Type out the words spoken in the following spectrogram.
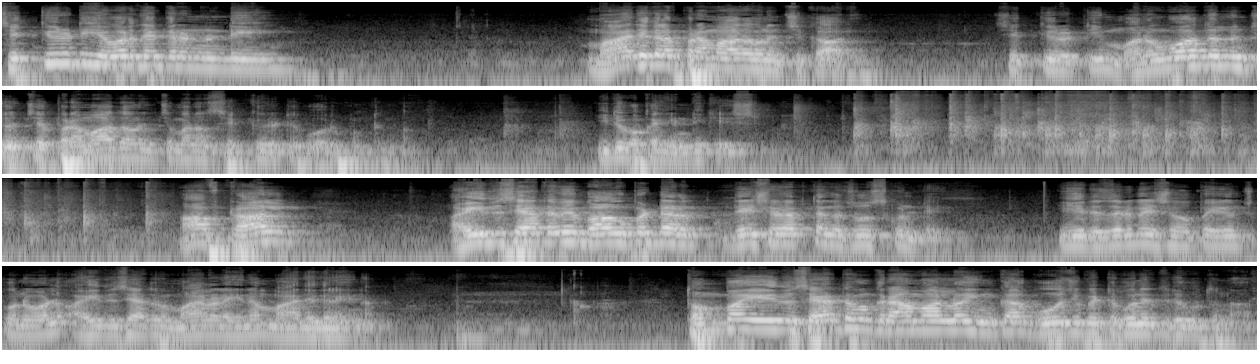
సెక్యూరిటీ ఎవరి దగ్గర నుండి? మాదిగల ప్రమాదం నుంచి కాదు. సెక్యూరిటీ మనువాదుల నుంచి వచ్చే ప్రమాదం నుంచి మనం సెక్యూరిటీ కోరుకుంటున్నాం. ఇది ఒక ఇండికేషన్ ఆఫ్టర్ ఆల్ ఐదు శాతమే బాగుపడ్డారు దేశవ్యాప్తంగా చూసుకుంటే. ఈ రిజర్వేషన్ ఉపయోగించుకున్న వాళ్ళు ఐదు శాతం మాలడైనా మాదిగలైనా తొంభై ఐదు శాతం గ్రామాల్లో ఇంకా గోజు పెట్టుకొని తిరుగుతున్నారు.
